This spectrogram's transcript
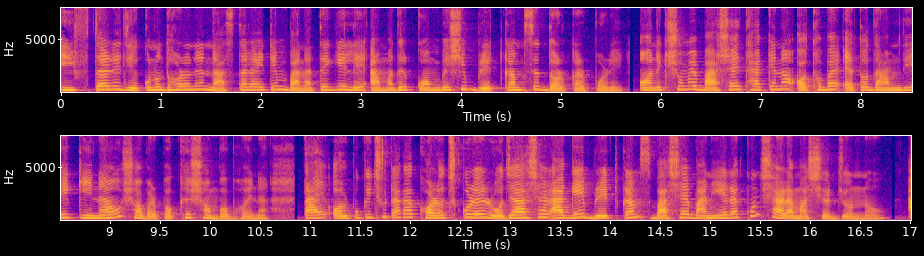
ইফতারে যে কোনো ধরনের নাস্তার আইটেম বানাতে গেলে আমাদের কম বেশি ব্রেড ক্রামসের দরকার পড়ে। অনেক সময় বাসায় থাকে না অথবা এত দাম দিয়ে কেনাও সবার পক্ষে সম্ভব হয় না। তাই অল্প কিছু টাকা খরচ করে রোজা আসার আগে ব্রেড ক্রামস বাসায় বানিয়ে রাখুন সারা মাসের জন্য।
